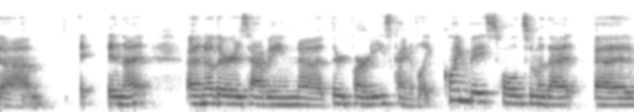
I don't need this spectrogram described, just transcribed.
um, in that. Another is having uh, third parties kind of like coinbase hold some of that uh,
